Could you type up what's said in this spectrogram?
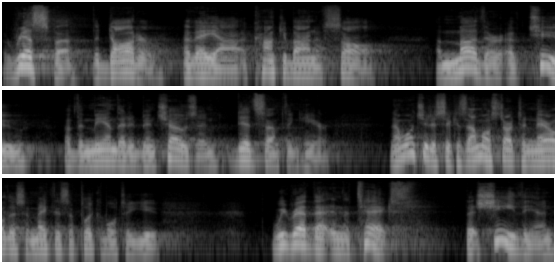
Rizpah, the daughter of Ai, a concubine of Saul, a mother of two of the men that had been chosen, did something here. Now, I want you to see, because I'm going to start to narrow this and make this applicable to you. We read that in the text that she then,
